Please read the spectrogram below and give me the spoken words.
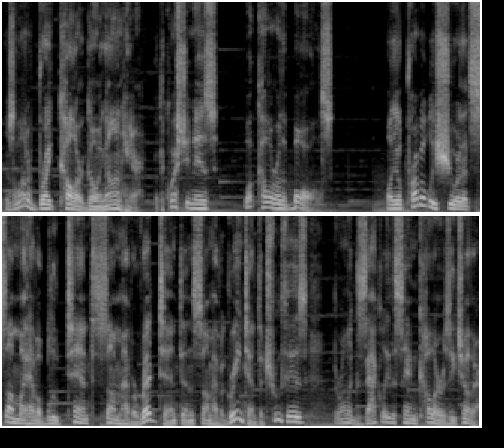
There's a lot of bright color going on here, but the question is, what color are the balls? While you're probably sure that some might have a blue tint, some have a red tint, and some have a green tint, the truth is they're all exactly the same color as each other.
